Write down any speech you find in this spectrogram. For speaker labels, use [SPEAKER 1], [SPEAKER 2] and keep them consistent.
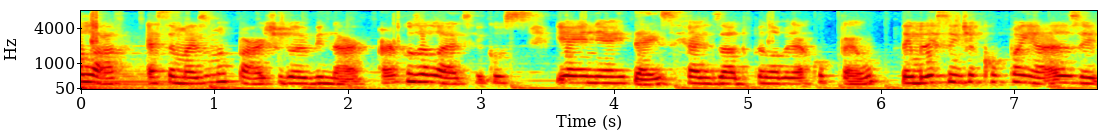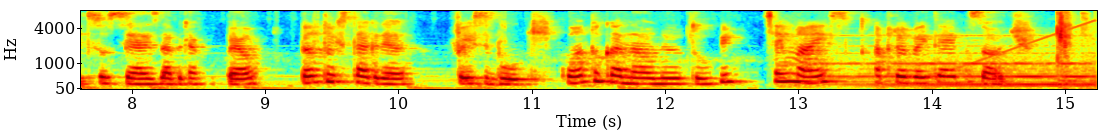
[SPEAKER 1] Olá, essa é mais uma parte do webinar Arcos Elétricos e a NR10 realizado pela Bracopel. Lembre-se de acompanhar as redes sociais da Bracopel, tanto o Instagram, Facebook quanto o canal no YouTube. Sem mais, aproveitem o episódio.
